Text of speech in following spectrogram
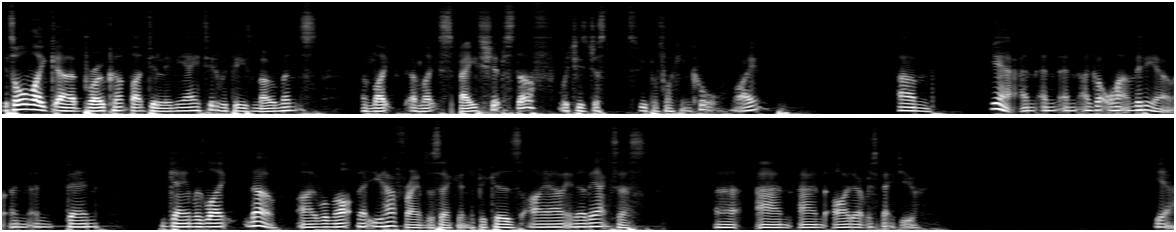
it's all like uh, broken up like delineated with these moments of like of like spaceship stuff which is just super fucking cool right um yeah and and and i got all that video and and then the game was like no I will not let you have frames a second because I am in early access, uh, and and I don't respect you. Yeah,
